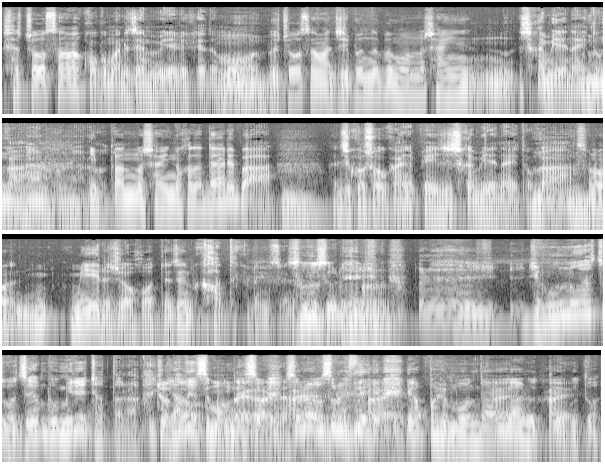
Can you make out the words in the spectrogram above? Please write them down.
社長さんはここまで全部見れるけれども、うん、部長さんは自分の部門の社員しか見れないとか、一般の社員の方であれば、自己紹介のページしか見れないとか、その見える情報って全部変わってくるんですよね。そうですよね。自分のやつが全部見れちゃったら嫌ですもんね。それはそれで、やっぱり問題があるっていうことは、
